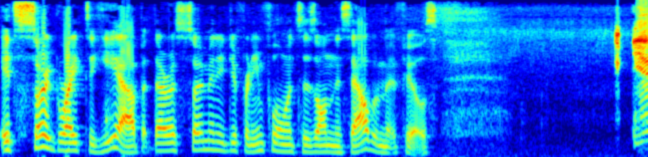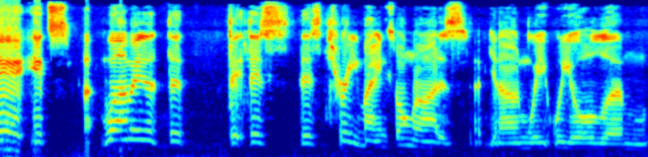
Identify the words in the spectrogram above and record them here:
it's so great to hear, but there are so many different influences on this album. It feels. Yeah, it's well. I mean, the, the, there's there's three main songwriters, you know, and we we all um,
